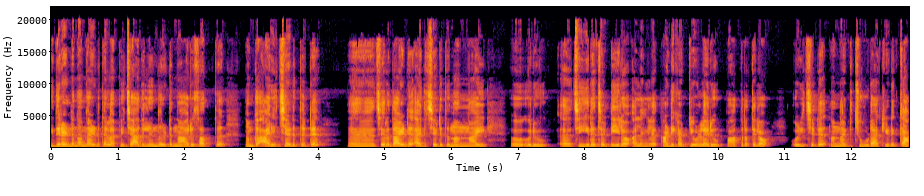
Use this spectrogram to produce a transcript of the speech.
ഇത് രണ്ടും നന്നായിട്ട് തിളപ്പിച്ച് അതിൽ നിന്ന് കിട്ടുന്ന ആ ഒരു സത്ത് നമുക്ക് അരിച്ചെടുത്തിട്ട് ചെറുതായിട്ട് അരിച്ചെടുത്ത് നന്നായി ഒരു ചീനച്ചട്ടിയിലോ അല്ലെങ്കിൽ അടി കട്ടിയുള്ള ഒരു പാത്രത്തിലോ ഒഴിച്ചിട്ട് നന്നായിട്ട് ചൂടാക്കി എടുക്കാം.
